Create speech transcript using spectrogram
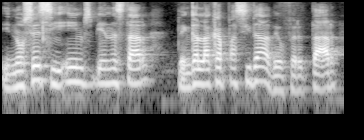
y no sé si IMSS Bienestar tenga la capacidad de ofertar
